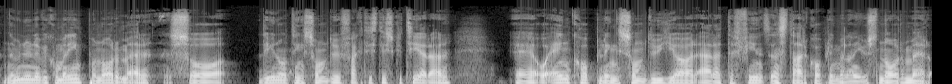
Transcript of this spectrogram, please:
Nu när vi kommer in på normer så det är ju någonting som du faktiskt diskuterar. Eh, och en koppling som du gör är att det finns en stark koppling mellan just normer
